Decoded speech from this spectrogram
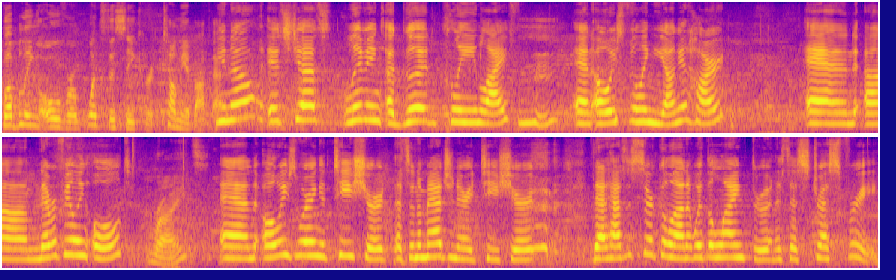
bubbling over. What's the secret? Tell me about that. You know, it's just living a good, clean life Mm-hmm. and always feeling young at heart and um, never feeling old Right. and always wearing a t shirt that's an imaginary t shirt that has a circle on it with a line through it and it says stress free.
